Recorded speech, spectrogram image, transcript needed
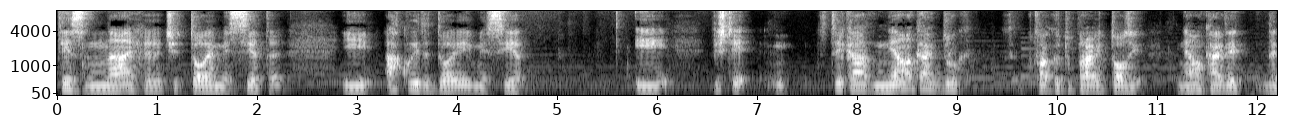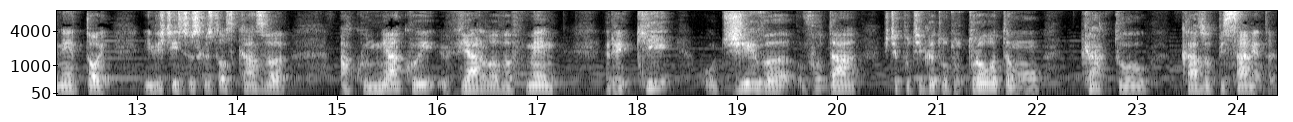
те знаеха, че Той е Месията. И ако и да дойде Месия, и вижте, те казват, няма как друг, това, което прави този, няма как да, е, да не е Той. И вижте, Исус Христос казва, ако някой вярва в мен, реки от жива вода ще потекат от отровата му, както казва писанията.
